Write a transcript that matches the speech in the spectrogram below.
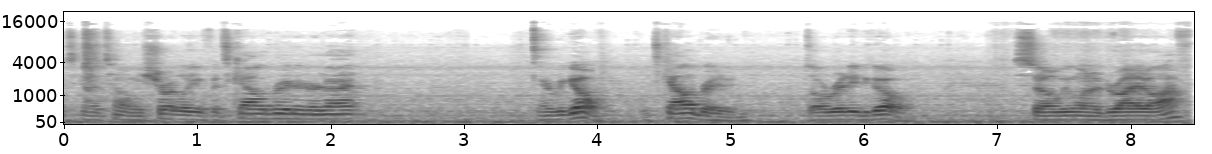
It's going to tell me shortly if it's calibrated or not. There we go. It's calibrated. It's all ready to go. So we want to dry it off.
